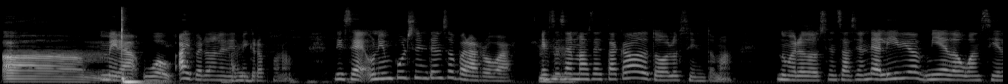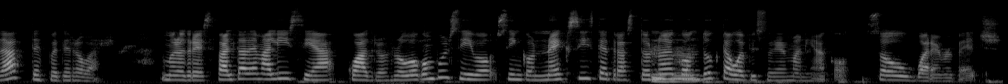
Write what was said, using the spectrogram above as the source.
Um, Mira, wow. Ay, perdón, le di el micrófono. Dice, un impulso intenso para robar. Este es el más destacado de todos los síntomas. Número 2, sensación de alivio, miedo o ansiedad después de robar. Número 3, falta de malicia. 4, robo compulsivo. 5, no existe trastorno de conducta o episodio maníaco. So, whatever, bitch.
